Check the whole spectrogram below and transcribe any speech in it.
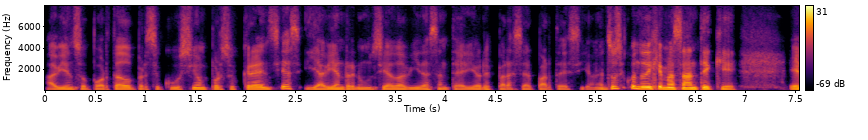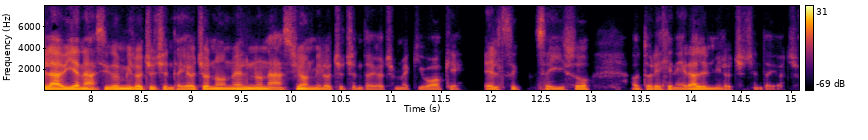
Habían soportado persecución por sus creencias y habían renunciado a vidas anteriores para ser parte de Sion. Entonces, cuando dije más antes que él había nacido en 1888, no, él no nació en 1888, me equivoqué. Él se, se hizo autoridad general en 1888.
